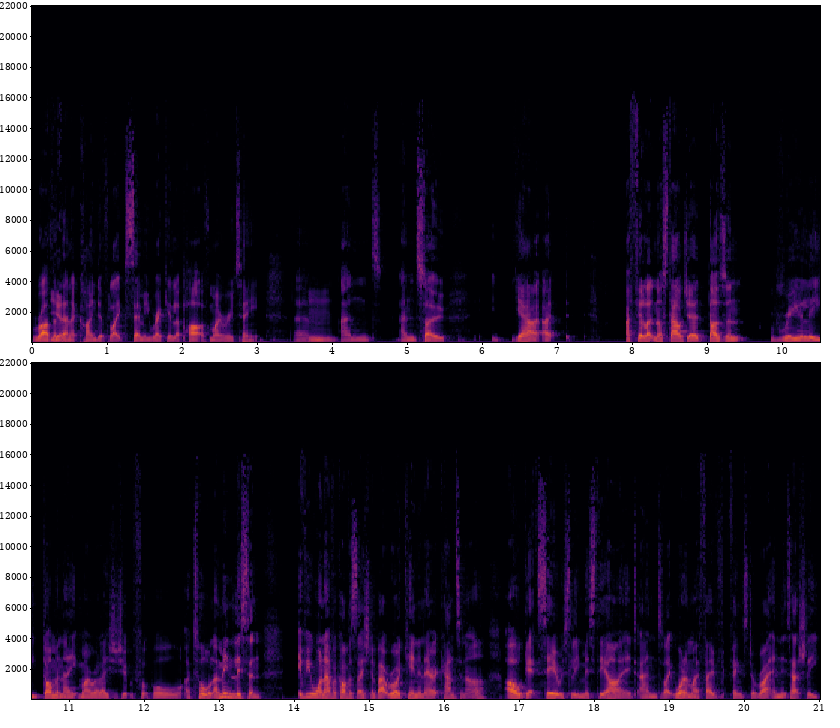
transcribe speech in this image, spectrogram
rather yeah. than a kind of like semi regular part of my routine. Um, mm. And and so yeah, I I feel like nostalgia doesn't really dominate my relationship with football at all. I mean, listen, if you want to have a conversation about Roy Keane and Eric Cantona, I'll get seriously misty eyed and like one of my favourite things to write. And it's actually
